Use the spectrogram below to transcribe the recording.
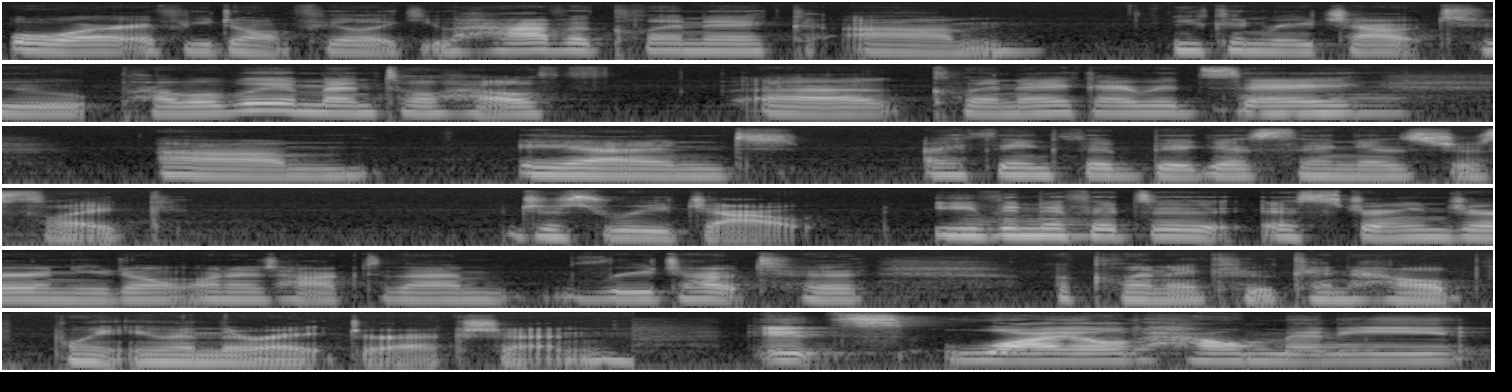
or if you don't feel like you have a clinic um, you can reach out to probably a mental health uh, clinic i would say. Mm-hmm. Um, and I think the biggest thing is just like, just reach out. Even if mm-hmm. it's a, a stranger and you don't want to talk to them, reach out to a clinic who can help point you in the right direction. It's wild how many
